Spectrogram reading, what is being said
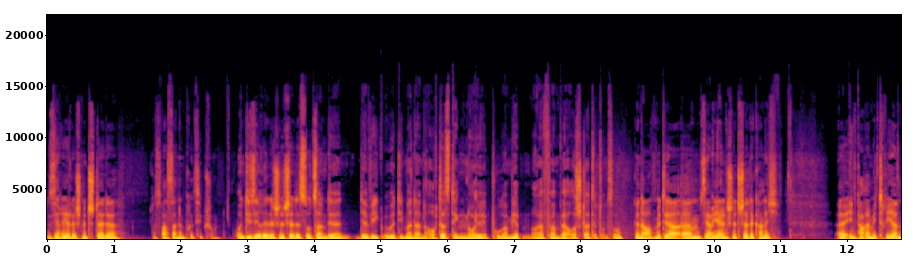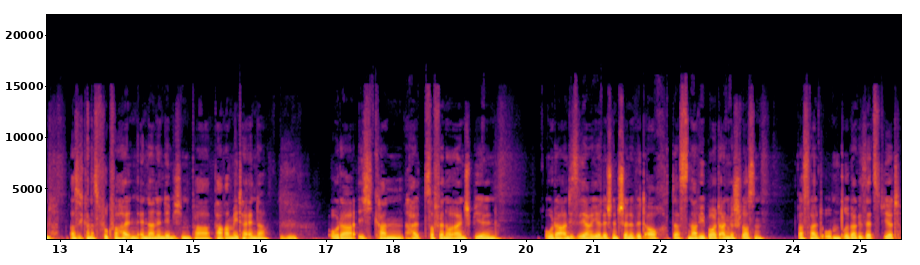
serielle Schnittstelle. Das war's dann im Prinzip schon. Und die serielle Schnittstelle ist sozusagen der, der Weg, über die man dann auch das Ding neu programmiert mit neuer Firmware ausstattet und so. Genau, mit der ähm, seriellen Schnittstelle kann ich äh, ihn parametrieren. Also ich kann das Flugverhalten ändern, indem ich ein paar Parameter ändere. Oder ich kann halt Software neu einspielen. Oder an die serielle Schnittstelle wird auch das Naviboard angeschlossen, was halt oben drüber gesetzt wird.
